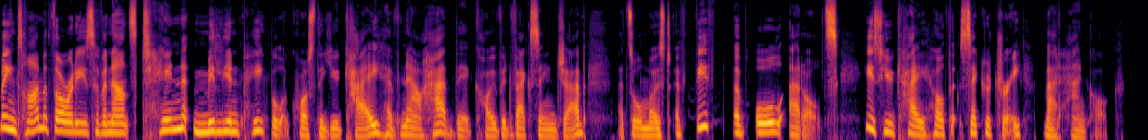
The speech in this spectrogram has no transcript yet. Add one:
Meantime, authorities have announced 10 million people across the UK have now had their COVID vaccine jab. That's almost a fifth of all adults. Here's UK Health Secretary Matt Hancock.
